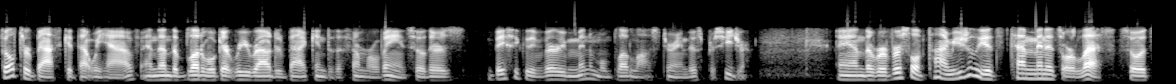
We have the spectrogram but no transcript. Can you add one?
filter basket that we have, and then the blood will get rerouted back into the femoral vein. So there's basically very minimal blood loss during this procedure. And the reversal of time, usually it's 10 minutes or less, so it's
